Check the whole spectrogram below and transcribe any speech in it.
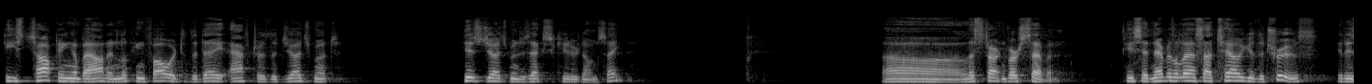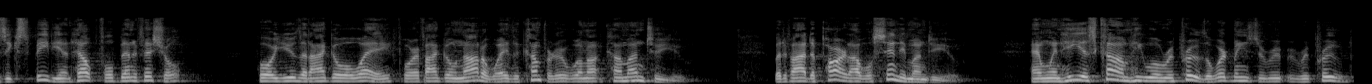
he's talking about and looking forward to the day after the judgment, his judgment is executed on Satan. Uh, let's start in verse 7. He said, Nevertheless, I tell you the truth. It is expedient, helpful, beneficial for you that I go away. For if I go not away, the Comforter will not come unto you. But if I depart, I will send him unto you. And when he is come, he will reprove. The word means to re- reprove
